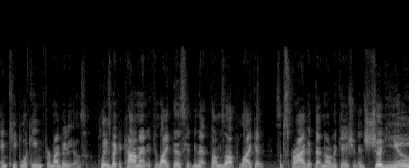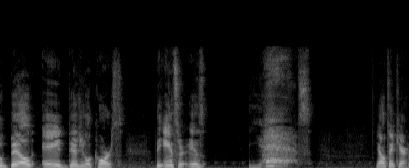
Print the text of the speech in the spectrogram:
And keep looking for my videos. Please make a comment if you like this. Hit me that thumbs up, like it, subscribe, hit that notification. And should you build a digital course? The answer is yes. Y'all take care.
